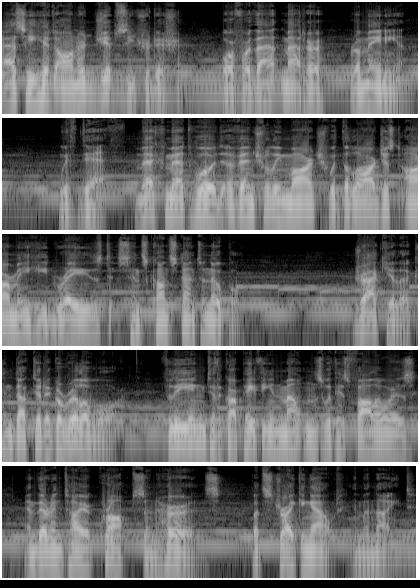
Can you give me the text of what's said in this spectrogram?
as he had honored Gypsy tradition, or for that matter, Romanian, with death. Mehmet would eventually march with the largest army he'd raised since Constantinople. Dracula conducted a guerrilla war, fleeing to the Carpathian Mountains with his followers and their entire crops and herds, but striking out in the night.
